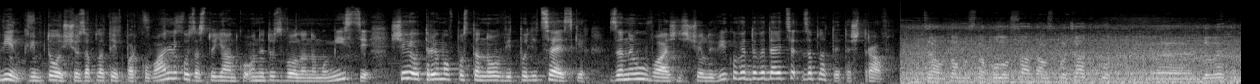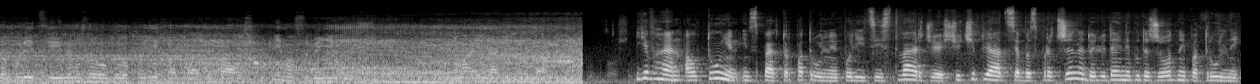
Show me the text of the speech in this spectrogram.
Він, крім того, що заплатив паркувальнику за стоянку у недозволеному місці, ще й отримав постанову від поліцейських. За неуважність чоловікові доведеться заплатити штраф. Ця автобусна полоса, там спочатку е, до виходу поліції неможливо було проїхати, а тепер спокійно собі їдеш, немає ніяких проблем. Євген Алтунін, інспектор патрульної поліції, стверджує, що чіплятися без причини до людей не буде жодний патрульний.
